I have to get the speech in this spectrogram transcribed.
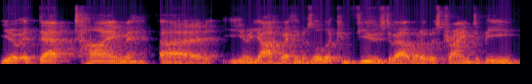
you know, at that time, uh, you know, Yahoo, I think was a little bit confused about what it was trying to be,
